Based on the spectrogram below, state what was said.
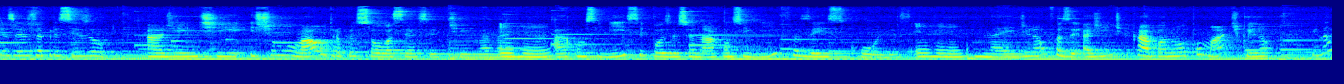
E às vezes é preciso a gente estimular outra pessoa a ser assertiva, né? Uhum, A conseguir se posicionar, a conseguir fazer escolhas, uhum, né? E de não fazer. A gente acaba no automático e não, e não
